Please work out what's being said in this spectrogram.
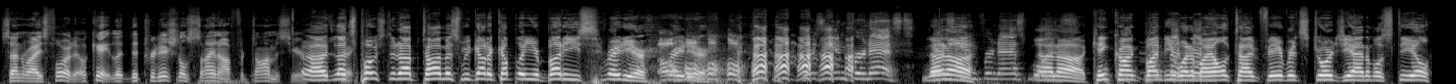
Sunrise, Florida. Okay, let, the traditional sign off for Thomas here. Uh, let's post it up, Thomas. We got a couple of your buddies right here, right here. Where's the Inverness? No, Where's no. the Inverness boys? No, no. King Kong Bundy, one of my all-time favorites. Georgie Animal Steele.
